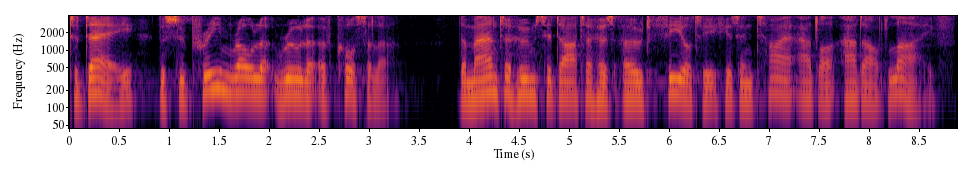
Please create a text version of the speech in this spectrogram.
today the supreme ruler of Kosala, the man to whom Siddhartha has owed fealty his entire adult life,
